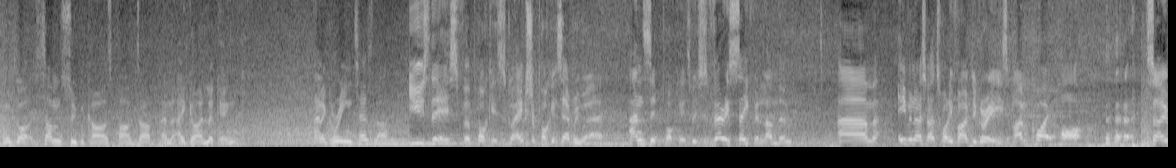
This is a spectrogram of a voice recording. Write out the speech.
And we've got some supercars parked up and a guy looking and a green Tesla. Use this for pockets, it's got extra pockets everywhere and zip pockets, which is very safe in London. Um, even though it's about 25 degrees, I'm quite hot. so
